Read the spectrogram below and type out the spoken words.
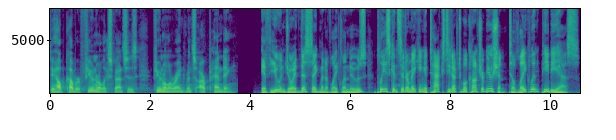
to help cover funeral expenses. Funeral arrangements are pending. If you enjoyed this segment of Lakeland News, please consider making a tax-deductible contribution to Lakeland PBS.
